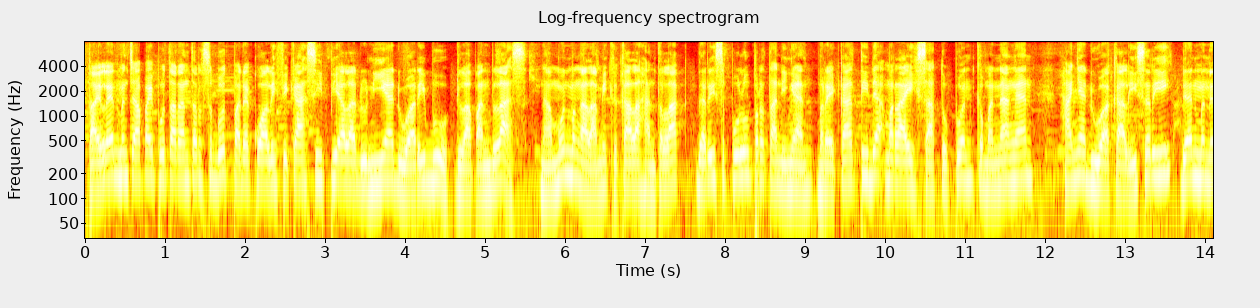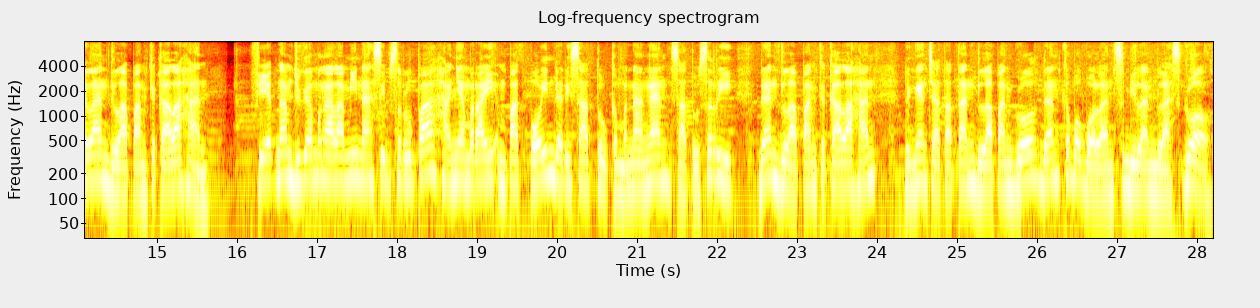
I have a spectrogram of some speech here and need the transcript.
Thailand mencapai putaran tersebut pada kualifikasi Piala Dunia 2018, namun mengalami kekalahan telak dari 10 pertandingan. Mereka tidak meraih satupun kemenangan, hanya dua kali seri dan menelan delapan kekalahan. Vietnam juga mengalami nasib serupa hanya meraih 4 poin dari satu kemenangan, satu seri, dan 8 kekalahan dengan catatan 8 gol dan kebobolan 19 gol.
